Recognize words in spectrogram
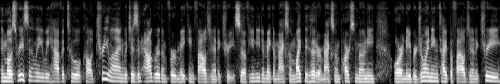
And most recently, we have a tool called Treeline, which is an algorithm for making phylogenetic trees. So if you need to make a maximum likelihood or maximum parsimony or a neighbor joining type of phylogenetic tree,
